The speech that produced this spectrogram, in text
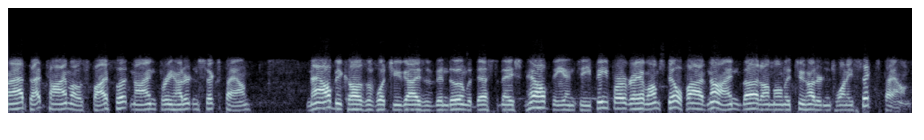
at that time I was five foot nine, 306 pounds. Now, because of what you guys have been doing with Destination Health, the NTP program, I'm still five nine, but I'm only 226 pounds.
